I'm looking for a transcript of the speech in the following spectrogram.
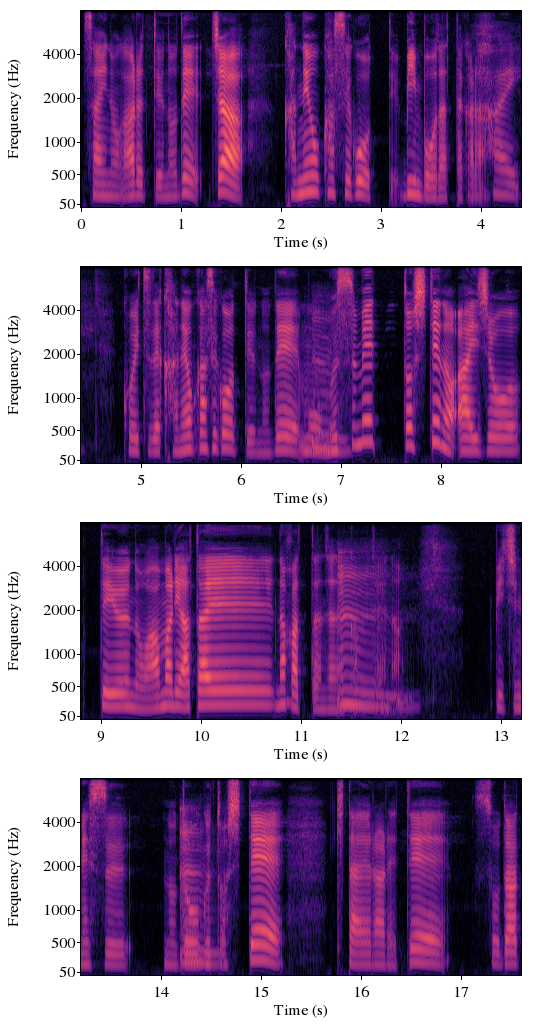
才能があるっていうので、じゃあ金を稼ごうって貧乏だったから、はい。こいつで金を稼ごうっていうのでもううん。娘としての愛情っていうのはあまり与えなかったんじゃないかみたいな、うん。ビジネスの道具として鍛えられて育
